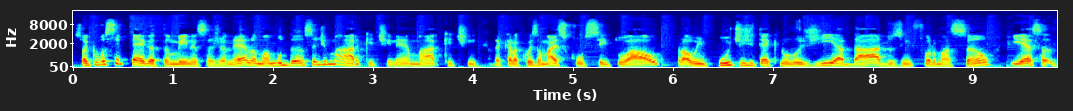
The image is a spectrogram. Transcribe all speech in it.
Só que você pega também nessa janela uma mudança de marketing, né? Marketing daquela coisa mais conceitual para o input de tecnologia, dados, informação. E essa,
